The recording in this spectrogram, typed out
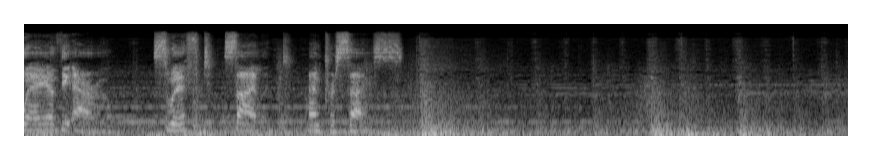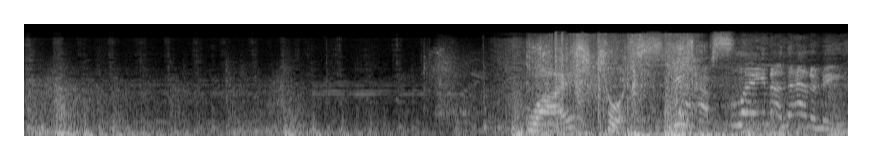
Way of the arrow. Swift, silent, and precise. Wise choice. You have slain an enemy!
